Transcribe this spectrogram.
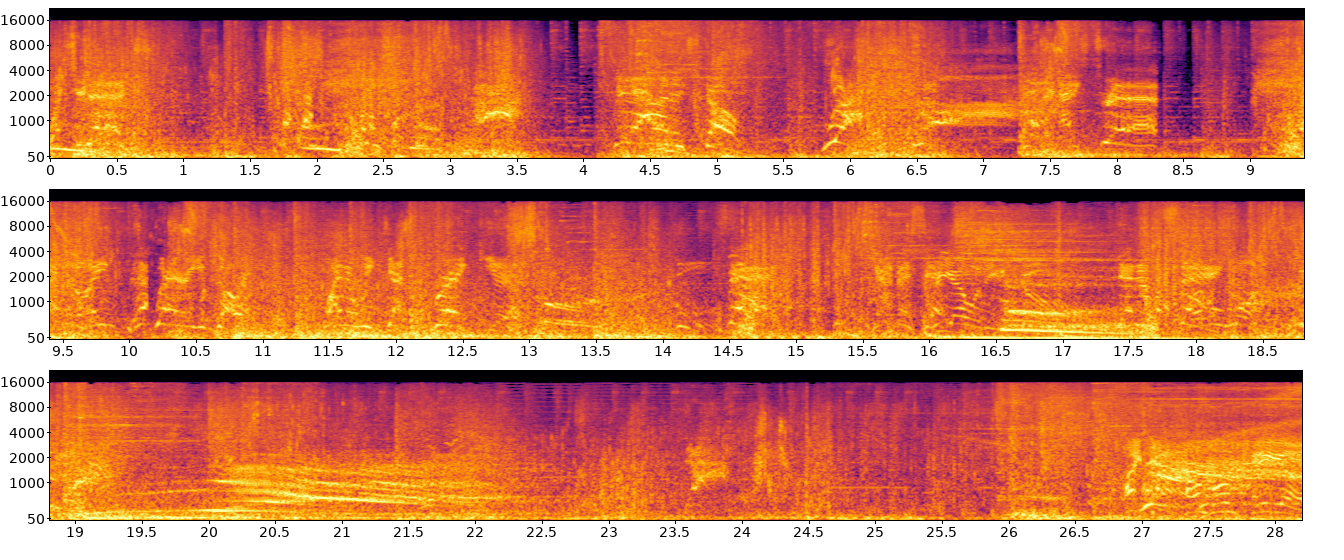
What's next? Reality stone! Nice trip! Where are you going? Why don't we just break you? round KO.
